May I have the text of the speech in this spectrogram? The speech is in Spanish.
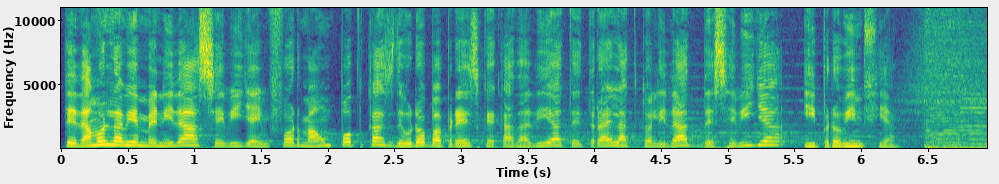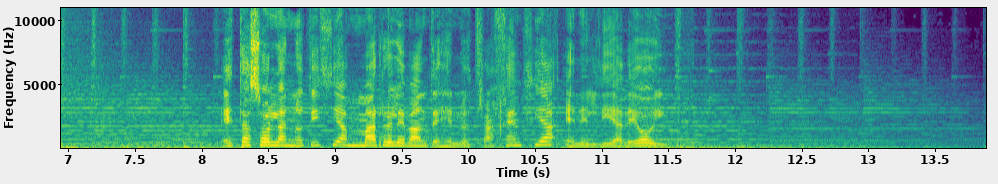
Te damos la bienvenida a Sevilla Informa, un podcast de Europa Press que cada día te trae la actualidad de Sevilla y provincia. Estas son las noticias más relevantes en nuestra agencia en el día de hoy.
